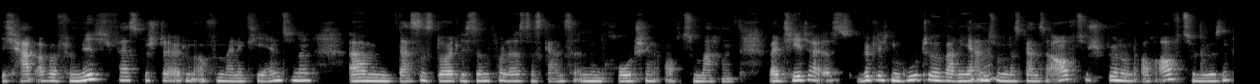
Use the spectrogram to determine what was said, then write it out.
Ich habe aber für mich festgestellt und auch für meine Klientinnen, ähm, dass es deutlich sinnvoller ist, das Ganze in einem Coaching auch zu machen. Weil Theta ist wirklich eine gute Variante, mhm. um das Ganze aufzuspüren und auch aufzulösen.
